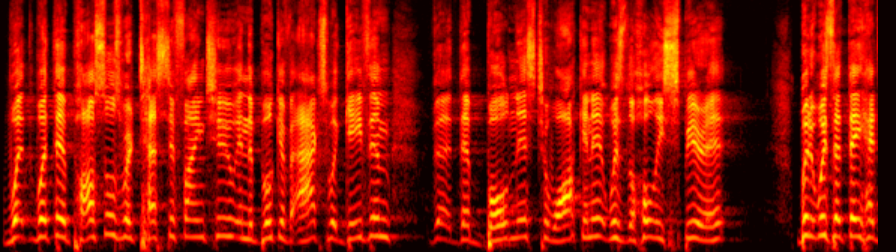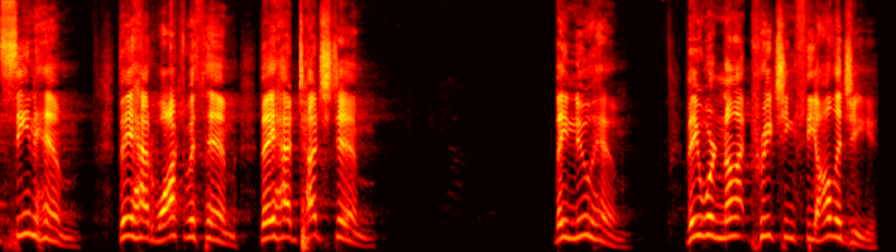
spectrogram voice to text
What, what the apostles were testifying to in the book of Acts, what gave them the, the boldness to walk in it was the Holy Spirit, but it was that they had seen him. They had walked with him. They had touched him. They knew him. They were not preaching theology.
